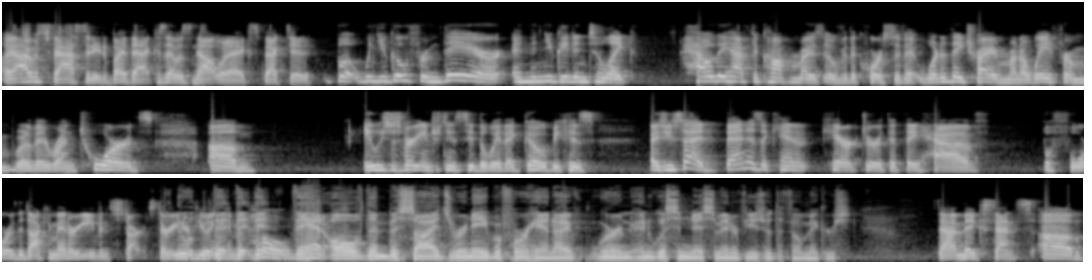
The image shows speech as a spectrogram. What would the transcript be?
I, I was fascinated by that because that was not what I expected. But when you go from there and then you get into like how they have to compromise over the course of it, what do they try and run away from? What do they run towards? Um, it was just very interesting to see the way they go because, as you said, Ben is a can- character that they have before the documentary even starts. They're interviewing they, him. They, they, they, had all of them besides Renee beforehand. I were and listened to some interviews with the filmmakers. That makes sense. Um,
